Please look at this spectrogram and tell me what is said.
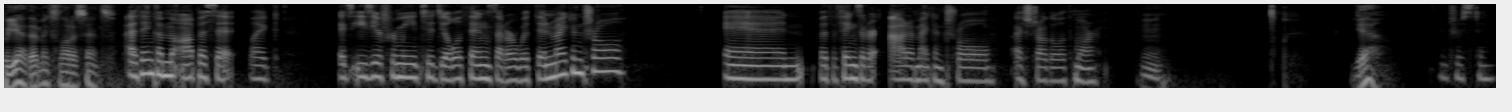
But yeah, that makes a lot of sense. I think I'm the opposite. Like, it's easier for me to deal with things that are within my control, and but the things that are out of my control, I struggle with more. Hmm. Yeah. Interesting.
